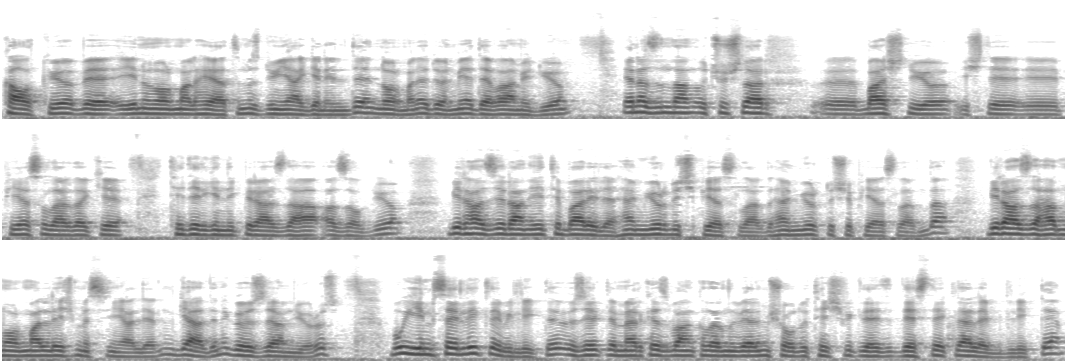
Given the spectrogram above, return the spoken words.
kalkıyor ve yeni normal hayatımız dünya genelinde normale dönmeye devam ediyor. En azından uçuşlar e, başlıyor. İşte e, piyasalardaki tedirginlik biraz daha azalıyor. 1 Haziran itibariyle hem yurt içi piyasalarda hem yurt dışı piyasalarında biraz daha normalleşme sinyallerinin geldiğini gözlemliyoruz. Bu iyimserlikle birlikte özellikle merkez bankalarının vermiş olduğu teşvik ve desteklerle birlikte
